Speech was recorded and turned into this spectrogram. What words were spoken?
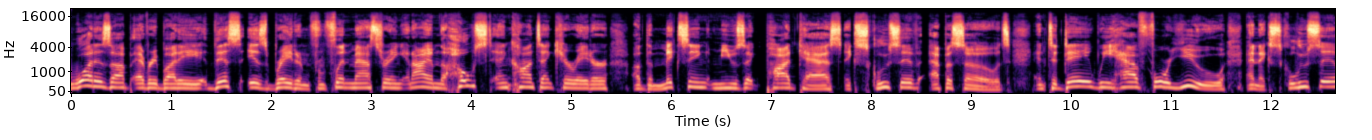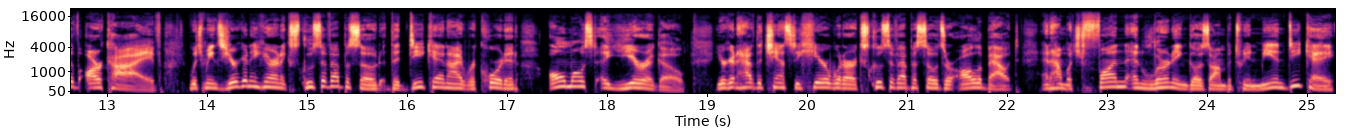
What is up, everybody? This is Braeden from Flint Mastering, and I am the host and content curator of the Mixing Music Podcast exclusive episodes. And today we have for you an exclusive archive, which means you're going to hear an exclusive episode that Dee Kei and I recorded almost a year ago. You're going to have the chance to hear what our exclusive episodes are all about and how much fun and learning goes on between me and Dee Kei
